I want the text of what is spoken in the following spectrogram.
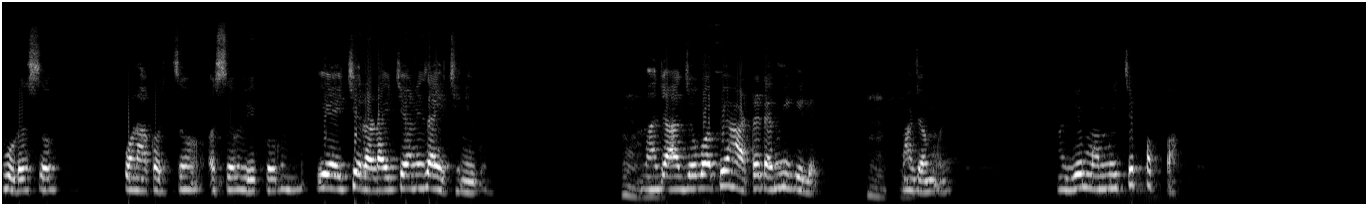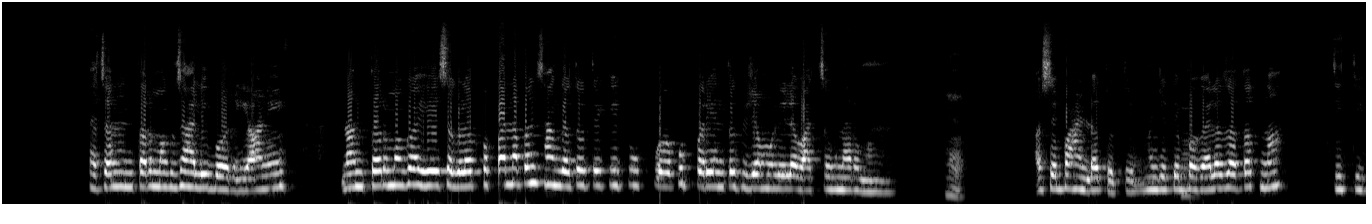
थोडस कोणाकडचं असं हे करून यायचे रडायचे आणि जायचे निघून. माझ्या आजोबा पे हार्ट अटॅकने गेले माझ्यामुळे. म्हणजे मम्मीचे पप्पा. त्याच्यानंतर मग झाली बरी आणि नंतर मग हे सगळं पप्पांना पण सांगत होते की तू कुठपर्यंत तुझ्या मुलीला वाचवणार म्हणून. असे भांडत होते. म्हणजे ते बघायला जातात ना तिथे.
